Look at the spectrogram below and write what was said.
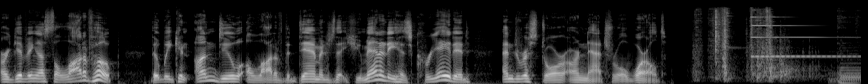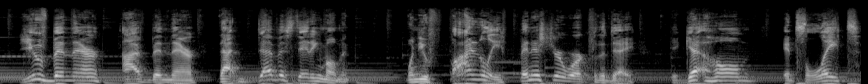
are giving us a lot of hope that we can undo a lot of the damage that humanity has created and restore our natural world. You've been there, I've been there. That devastating moment when you finally finish your work for the day. You get home, it's late,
